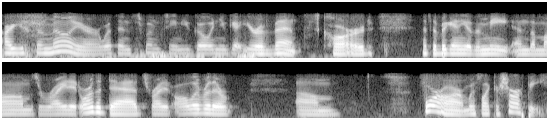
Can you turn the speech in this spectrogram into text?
are you familiar with in swim team? You go and you get your events card at the beginning of the meet, and the moms write it or the dads write it all over their um, forearm with like a sharpie.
